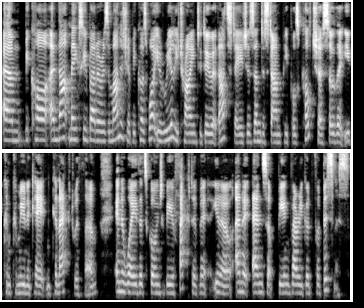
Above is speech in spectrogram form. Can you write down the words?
um, because and that makes you better as a manager because what you're really trying to do at that stage is understand people's culture so that you can communicate and connect with them in a way that's going to be effective. Eh, you know, and it ends up being very good for business.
